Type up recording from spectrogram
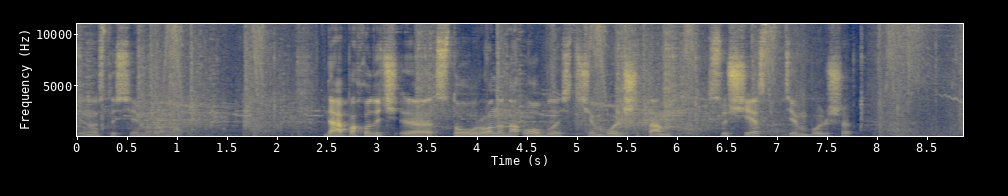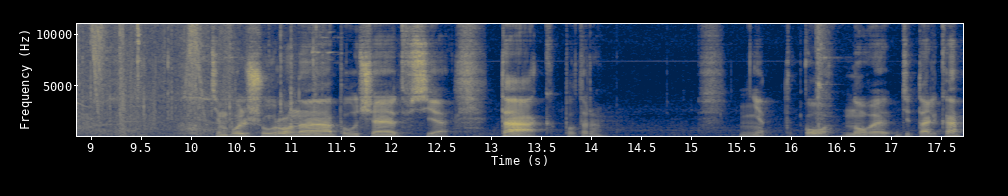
97 урона. Да, походу 100 э, урона на область. Чем больше там существ, тем больше... Тем больше урона получают все. Так, полтора... Нет. О, новая деталька.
